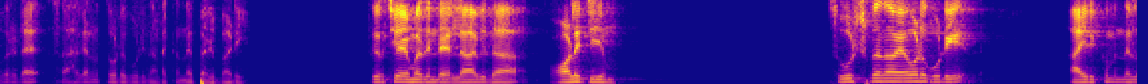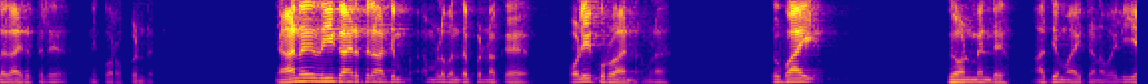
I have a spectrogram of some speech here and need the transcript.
അവരുടെ സഹകരണത്തോടു കൂടി നടക്കുന്ന പരിപാടി. തീർച്ചയായും അതിന്റെ എല്ലാവിധ ക്വാളിറ്റിയും സൂക്ഷ്മതയോടുകൂടി ആയിരിക്കും എന്നുള്ള കാര്യത്തിൽ എനിക്ക് ഉറപ്പുണ്ട്. ഞാൻ ഈ കാര്യത്തിൽ ആദ്യം നമ്മൾ ബന്ധപ്പെടുന്നൊക്കെ ഹോളി ഖുർആൻ നമ്മളെ ദുബായ് ഗവൺമെന്റ് ആദ്യമായിട്ടാണ് വലിയ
